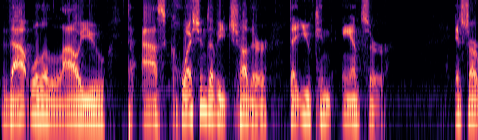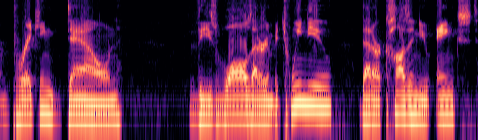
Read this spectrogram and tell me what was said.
That will allow you to ask questions of each other that you can answer and start breaking down these walls that are in between you that are causing you angst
